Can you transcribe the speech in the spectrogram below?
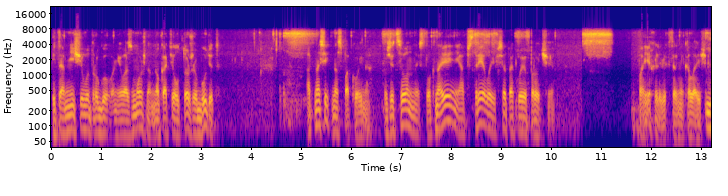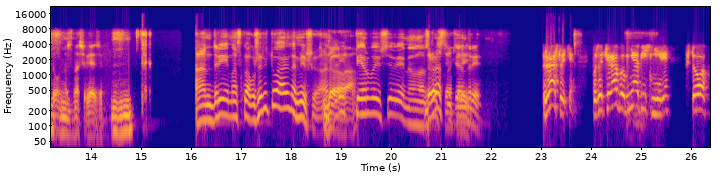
и там ничего другого невозможно, но котел тоже будет относительно спокойно. Позиционные столкновения, обстрелы и все такое прочее. Поехали, Виктор Николаевич, кто у нас на связи? Андрей Москва. Уже ритуально, Миша. Андрей да. первый все время у нас. Здравствуйте, Здравствуйте Андрей. Андрей. Здравствуйте. Позавчера вы мне объяснили, что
